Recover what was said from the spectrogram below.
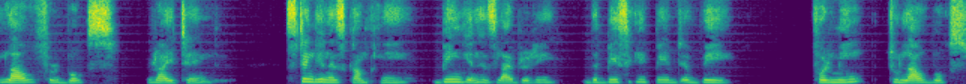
love for books writing staying in his company being in his library that basically paved a way for me to love books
